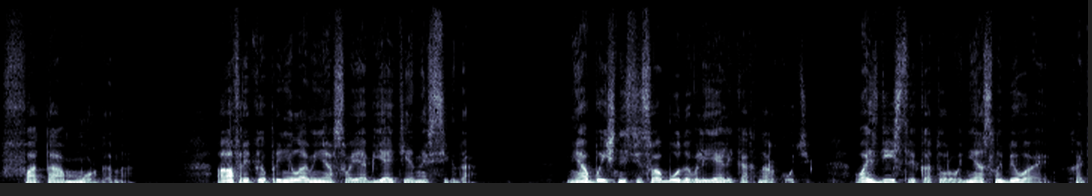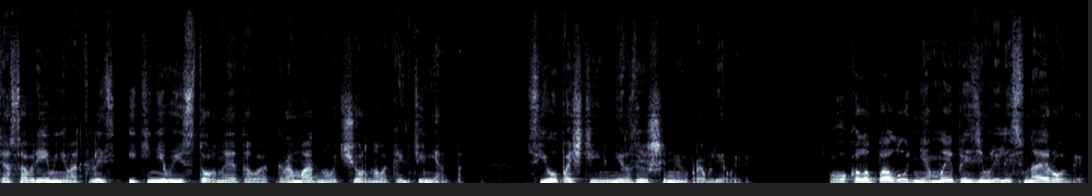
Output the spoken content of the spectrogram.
фата Моргана. Африка приняла меня в свои объятия навсегда. Необычность и свобода влияли как наркотик, воздействие которого не ослабевает, хотя со временем открылись и теневые стороны этого громадного черного континента с его почти неразрешимыми проблемами. Около полудня мы приземлились в Найроби.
